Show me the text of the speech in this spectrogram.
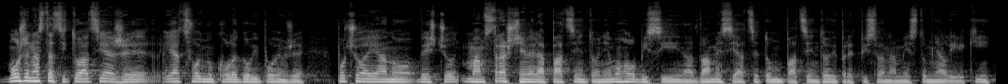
môže nastať situácia, že ja svojmu kolegovi poviem, že počúvaj Jano, vieš čo, mám strašne veľa pacientov, nemohol by si na dva mesiace tomu pacientovi predpisovať na miesto mňa lieky?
